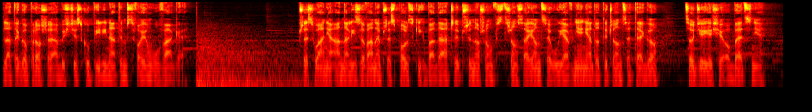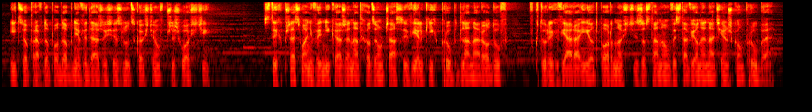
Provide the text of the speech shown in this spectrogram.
Dlatego proszę, abyście skupili na tym swoją uwagę. Przesłania analizowane przez polskich badaczy przynoszą wstrząsające ujawnienia dotyczące tego, co dzieje się obecnie i co prawdopodobnie wydarzy się z ludzkością w przyszłości. Z tych przesłań wynika, że nadchodzą czasy wielkich prób dla narodów, w których wiara i odporność zostaną wystawione na ciężką próbę.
